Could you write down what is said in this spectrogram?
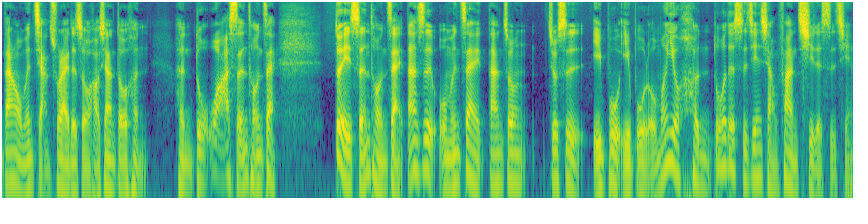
当然我们讲出来的时候，好像都很很多哇，神童在，对，神童在。但是我们在当中就是一步一步了。我们有很多的时间想放弃的时间，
